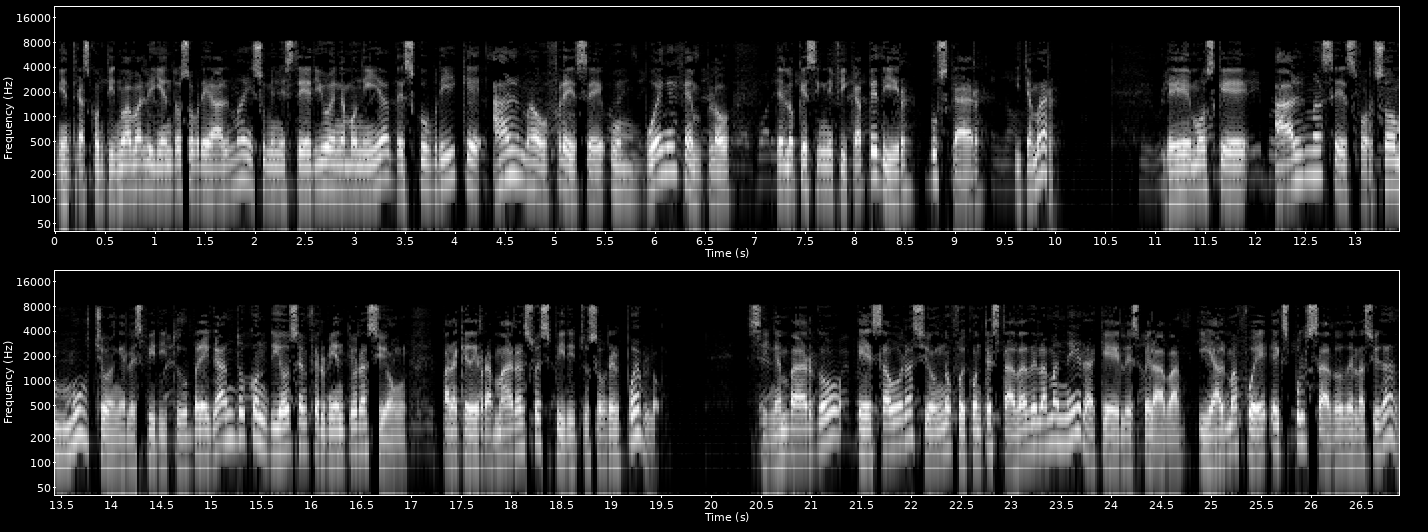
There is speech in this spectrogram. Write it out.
Mientras continuaba leyendo sobre Alma y su ministerio en Amonía, descubrí que Alma ofrece un buen ejemplo de lo que significa pedir, buscar y llamar. Leemos que Alma se esforzó mucho en el Espíritu, bregando con Dios en ferviente oración para que derramara su Espíritu sobre el pueblo. Sin embargo, esa oración no fue contestada de la manera que él esperaba y Alma fue expulsado de la ciudad.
